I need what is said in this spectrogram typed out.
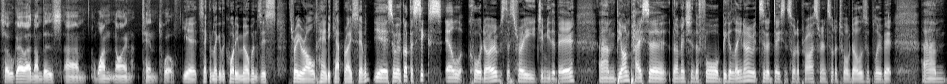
So we'll go our numbers um, 1, 9, 10, 12. Yeah, second leg of the quad in Melbourne's this three-year-old handicap race seven. Yeah, so we've got the six El Cordobes, the three Jimmy the Bear, um, the on pacer that I mentioned, the four Bigolino. It's at a decent sort of price, around sort of twelve dollars with Blue Bet. Um,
